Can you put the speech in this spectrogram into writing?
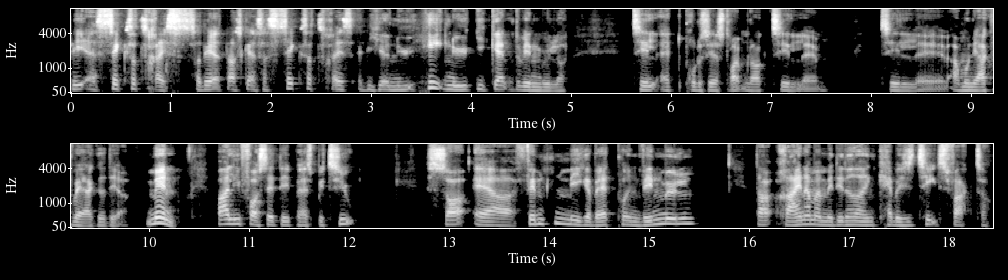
det er 66, så der, der skal altså 66 af de her nye, helt nye gigantvindmøller til at producere strøm nok til, øh, til øh, ammoniakværket der. Men, bare lige for at sætte det i perspektiv, så er 15 megawatt på en vindmølle, der regner man med det, der hedder en kapacitetsfaktor.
